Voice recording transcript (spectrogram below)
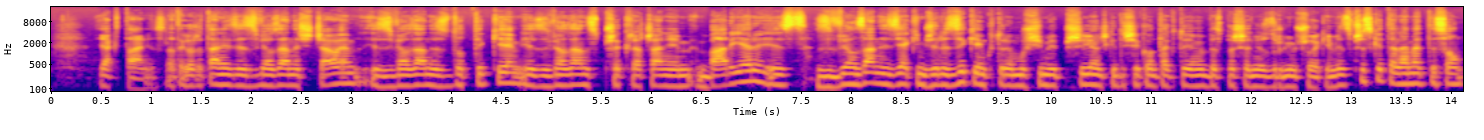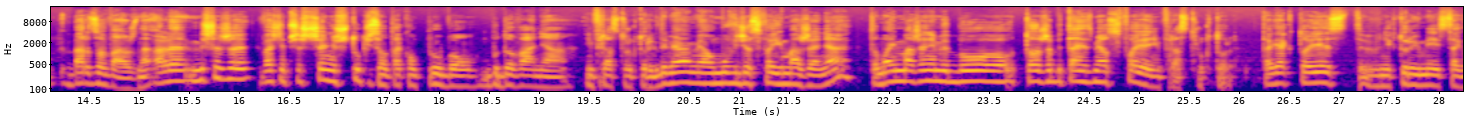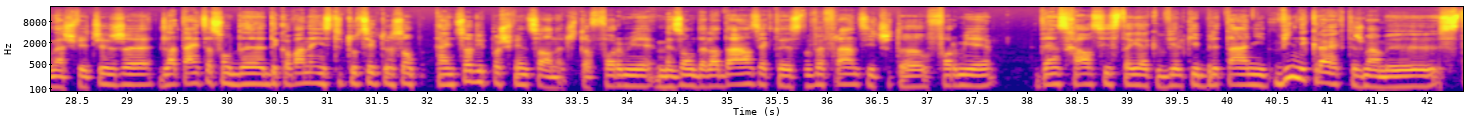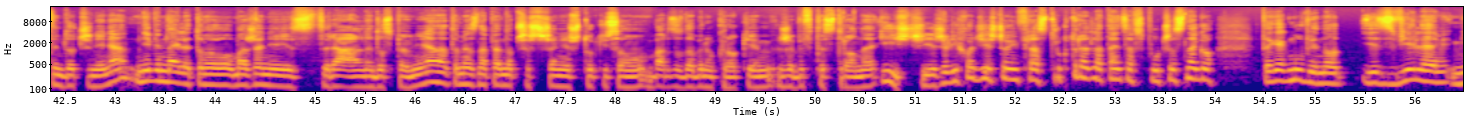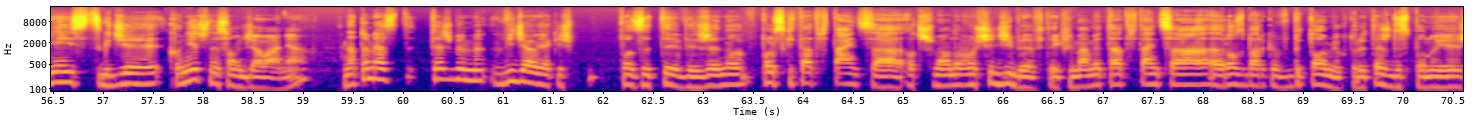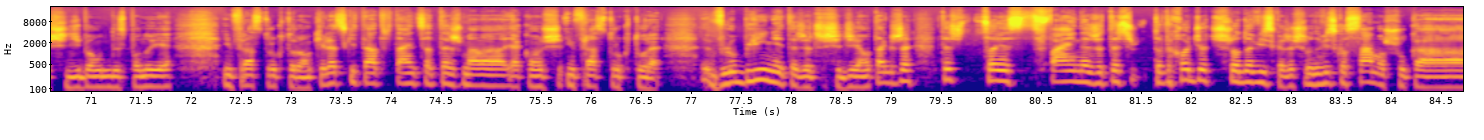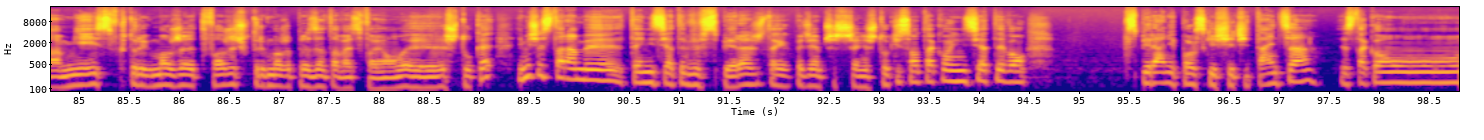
jak taniec, dlatego że taniec jest związany z ciałem, jest związany z dotykiem, jest związany z przekraczaniem barier, jest związany z jakimś ryzykiem, które musimy przyjąć, kiedy się kontaktujemy bezpośrednio z drugim człowiekiem. Więc wszystkie te elementy są bardzo ważne, ale myślę, że właśnie przestrzenie sztuki są taką próbą budowania infrastruktury. Gdybym miał mówić o swoich marzeniach, to moim marzeniem by było to, żeby taniec miał swoje infrastruktury tak jak to jest w niektórych miejscach na świecie, że dla tańca są dedykowane instytucje, które są tańcowi poświęcone, czy to w formie Maison de la Danse, jak to jest we Francji, czy to w formie dance house jest tak jak w Wielkiej Brytanii. W innych krajach też mamy z tym do czynienia. Nie wiem, na ile to marzenie jest realne do spełnienia, natomiast na pewno przestrzenie sztuki są bardzo dobrym krokiem, żeby w tę stronę iść. Jeżeli chodzi jeszcze o infrastrukturę dla tańca współczesnego, tak jak mówię, no, jest wiele miejsc, gdzie konieczne są działania, natomiast też bym widział jakieś pozytywy, że no, Polski Teatr Tańca otrzymał nową siedzibę w tej chwili. Mamy Teatr Tańca Rozbark w Bytomiu, który też dysponuje siedzibą, dysponuje infrastrukturą. Kielecki Teatr Tańca też ma jakąś infrastrukturę. W Lublinie te rzeczy się dzieją. Także też, co jest fajne, że też to wychodzi od środowiska, że środowisko samo szuka miejsc, w których może tworzyć, w których może prezentować swoją y, sztukę i my się staramy te inicjatywy wspierać, tak jak powiedziałem, przestrzenie sztuki są taką inicjatywą. Wspieranie polskiej sieci tańca jest taką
